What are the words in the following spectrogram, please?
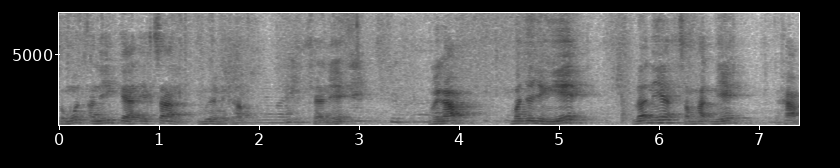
สมมุติอันนี้แกน x สั้นเมื่อยไหมครับ แค่นี้เห็นไหมครับ มันจะอย่างนี้ แล้วเนี้ยสัมผัสนี้นะครับ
